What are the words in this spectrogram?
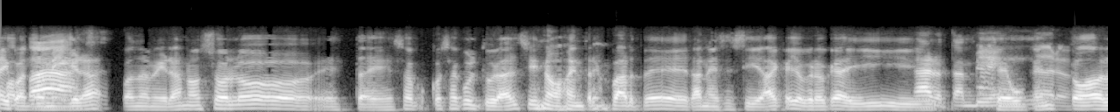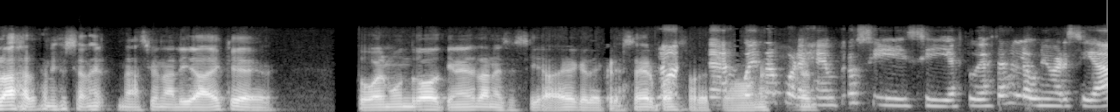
y cuando emigras, cuando emigras no solo esta, esa cosa cultural, sino entra en parte la necesidad que yo creo que ahí claro, también, se unen todas las nacionalidades que todo el mundo tiene la necesidad de, de crecer. pues, sobre te das cuenta, por ejemplo, si, si estudiaste en la universidad,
